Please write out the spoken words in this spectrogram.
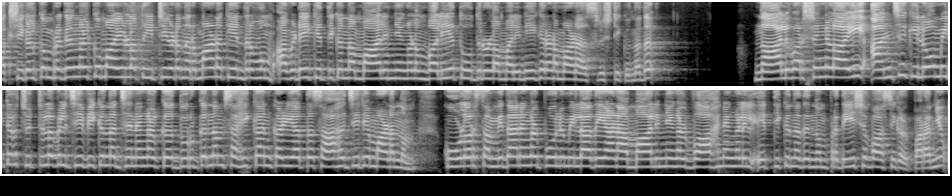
പക്ഷികൾക്കും മൃഗങ്ങൾക്കുമായുള്ള തീറ്റയുടെ നിർമ്മാണ കേന്ദ്രവും അവിടേക്കെത്തിക്കുന്ന മാലിന്യങ്ങളും വലിയ തോതിലുള്ള മലിനീകരണമാണ് സൃഷ്ടിക്കുന്നത്. നാല് വർഷങ്ങളായി അഞ്ച് കിലോമീറ്റർ ചുറ്റളവിൽ ജീവിക്കുന്ന ജനങ്ങൾക്ക് ദുർഗന്ധം സഹിക്കാൻ കഴിയാത്ത സാഹചര്യമാണെന്നും കൂളർ സംവിധാനങ്ങൾ പോലുമില്ലാതെയാണ് മാലിന്യങ്ങൾ വാഹനങ്ങളിൽ എത്തിക്കുന്നതെന്നും പ്രദേശവാസികൾ പറഞ്ഞു.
